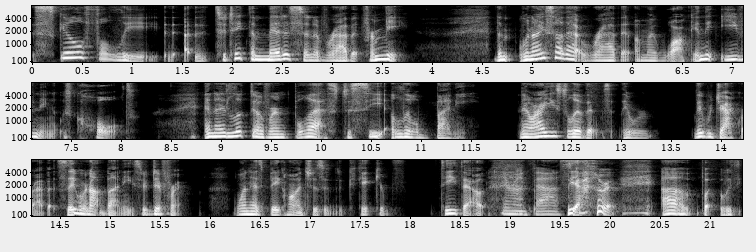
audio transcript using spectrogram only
skillfully uh, to take the medicine of rabbit for me. The, when I saw that rabbit on my walk in the evening, it was cold, and I looked over and blessed to see a little bunny. Now I used to live there; they were they were jackrabbits. They were not bunnies. They're different. One has big haunches and kick your teeth out. They run fast. Yeah, right. Um, but with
